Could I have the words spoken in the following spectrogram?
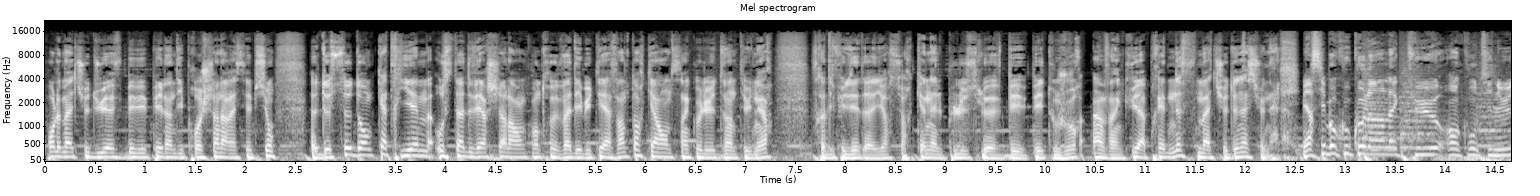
pour le match du FBVP lundi prochain. La réception de Sedan, quatrième au stade Verchères. La rencontre va débuter à 20h45 au lieu de 21h. sera diffusée d'ailleurs sur Canal+. Le FBVP toujours invaincu après neuf matchs de national. Merci beaucoup Colin. L'actu en continu.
